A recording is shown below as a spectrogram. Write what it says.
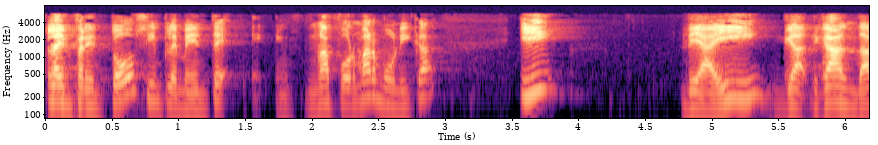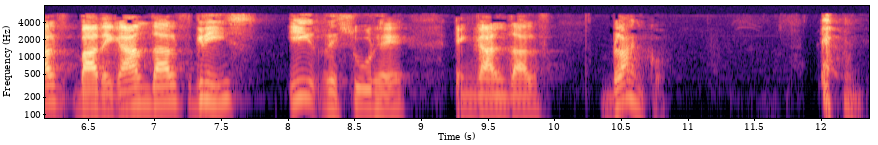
la enfrentó simplemente en una forma armónica y de ahí Gandalf va de Gandalf gris y resurge en Gandalf blanco.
